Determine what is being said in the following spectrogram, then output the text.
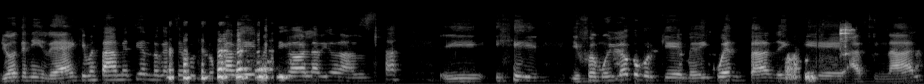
Yo no tenía idea en qué me estaba metiendo, ¿cachai? Porque nunca había investigado la biodanza. Y, y, y, fue muy loco porque me di cuenta de que al final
